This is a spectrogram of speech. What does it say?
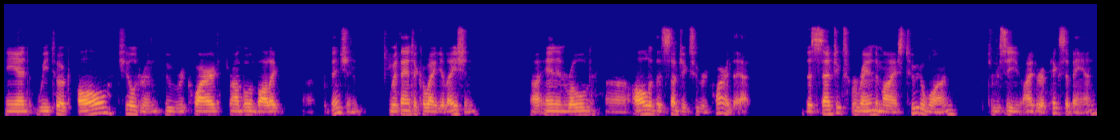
And we took all children who required thromboembolic uh, prevention with anticoagulation uh, and enrolled uh, all of the subjects who required that. The subjects were randomized two to one to receive either a apixaban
